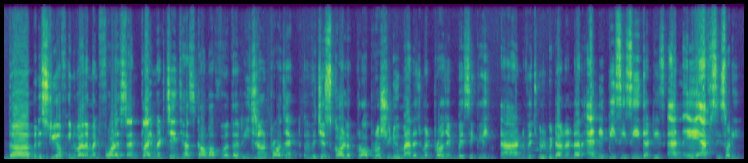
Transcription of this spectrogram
the Ministry of Environment, Forest and Climate Change has come up with a regional project which is called a crop residue management project basically and which will be done under NAPCC that is NAFC sorry.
